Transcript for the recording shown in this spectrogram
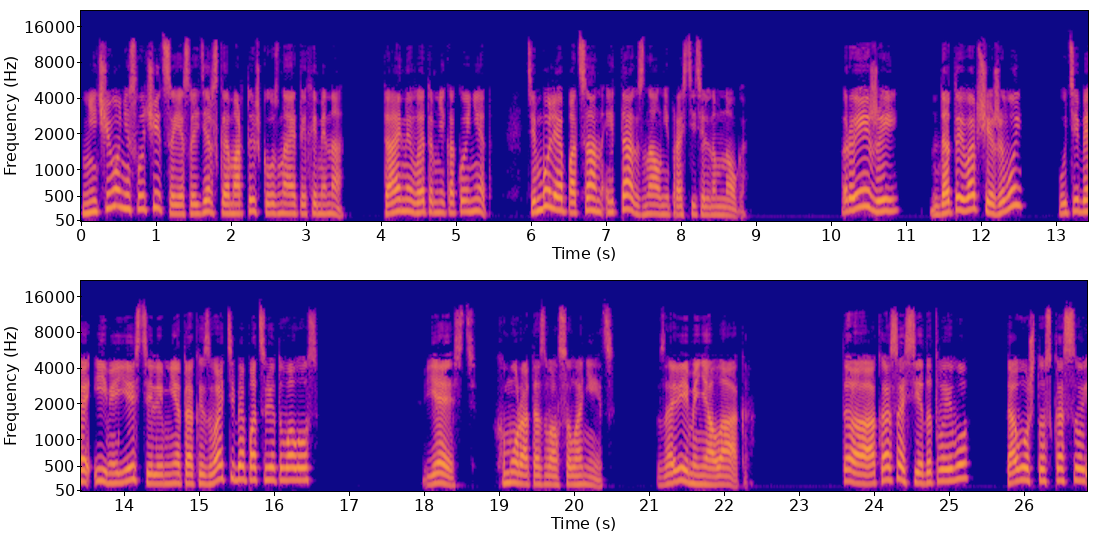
«Ничего не случится, если дерзкая мартышка узнает их имена. Тайны в этом никакой нет. Тем более пацан и так знал непростительно много». «Рыжий, да ты вообще живой?» У тебя имя есть или мне так и звать тебя по цвету волос?» «Есть», — хмуро отозвался ланеец. «Зови меня Лакр». «Так, а соседа твоего? Того, что с косой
